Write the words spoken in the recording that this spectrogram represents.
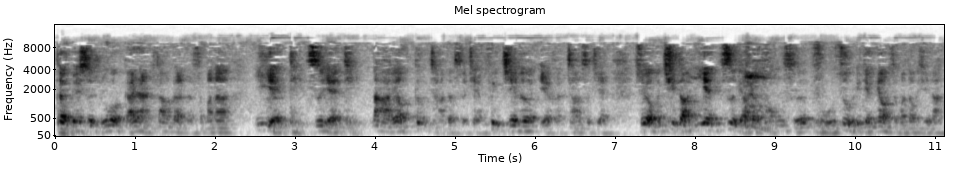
特别是如果感染上了什么呢？衣原体、支原体，那要更长的时间，肺结核也很长时间。所以我们去到医院治疗的同时，辅助一定用什么东西呢？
